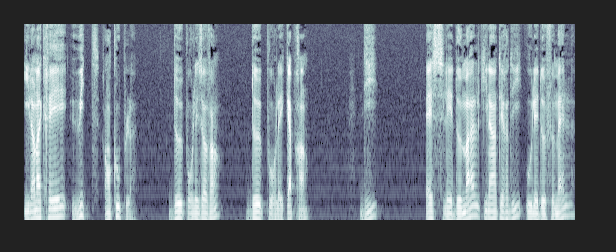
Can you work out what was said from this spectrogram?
Il en a créé huit en couple, deux pour les ovins, deux pour les caprins, dit Est-ce les deux mâles qu'il a interdits ou les deux femelles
